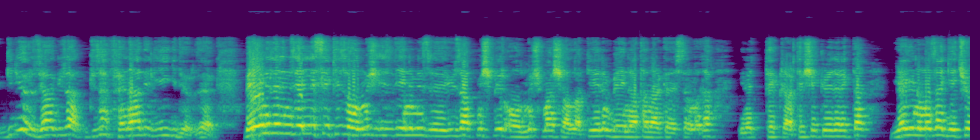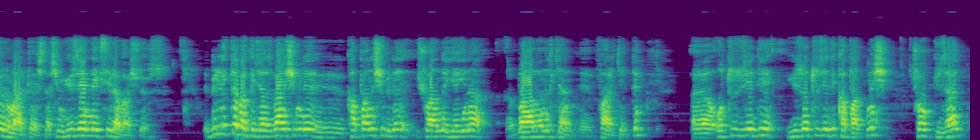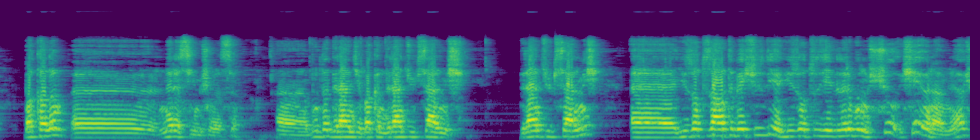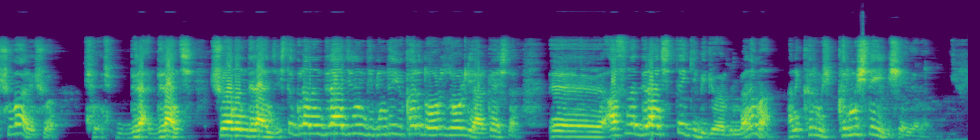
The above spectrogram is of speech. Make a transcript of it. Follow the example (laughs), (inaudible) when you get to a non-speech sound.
gidiyoruz ya güzel. Güzel fena değil. iyi gidiyoruz. Evet. Beğenilerimiz 58 olmuş. izleyenimiz e, 161 olmuş. Maşallah diyelim. Beğeni atan arkadaşlarıma da yine tekrar teşekkür ederekten yayınımıza geçiyorum arkadaşlar. Şimdi 100 endeksiyle başlıyoruz. Birlikte bakacağız. Ben şimdi e, kapanışı bile şu anda yayına bağlanırken e, fark ettim. E, 37 137 kapatmış. Çok güzel. Bakalım e, neresiymiş orası? E, burada direnci. Bakın direnç yükselmiş. Direnç yükselmiş. E, 136 500 diye 137'leri bulmuş. Şu şey önemli ya. Şu var ya şu. (laughs) Dire, direnç. Şuranın direnci. İşte buranın direncinin dibinde yukarı doğru zorluyor arkadaşlar. Ee, aslında dirençte gibi gördüm ben ama hani kırmış kırmış değil bir şeyleri.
